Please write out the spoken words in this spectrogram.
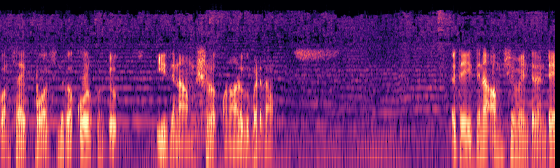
కొనసాగిపోవాల్సిందిగా కోరుకుంటూ ఈ దిన అంశంలో మనం అడుగు పెడదాం. అయితే ఈ దిన అంశం ఏంటంటే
